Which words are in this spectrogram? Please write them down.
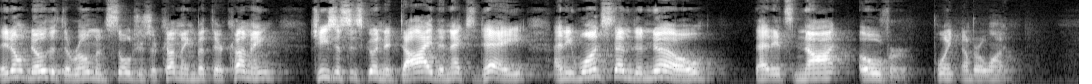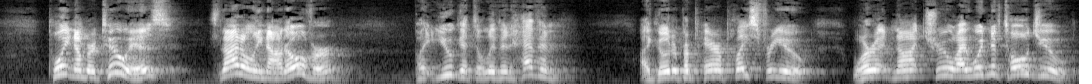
They don't know that the Roman soldiers are coming, but they're coming. Jesus is going to die the next day, and he wants them to know that it's not over. Point number one. Point number two is it's not only not over, but you get to live in heaven. I go to prepare a place for you. Were it not true, I wouldn't have told you.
